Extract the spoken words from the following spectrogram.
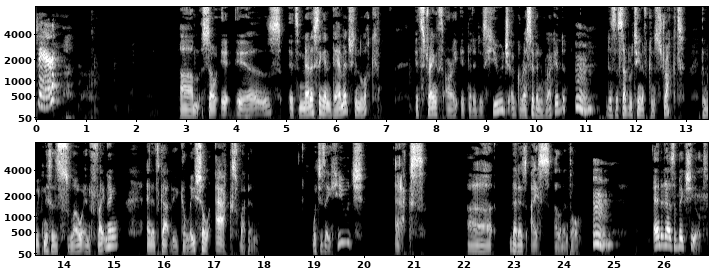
Fair. Um, so it is. It's menacing and damaged in look. Its strengths are it, that it is huge, aggressive, and rugged. Mm. It is the subroutine of construct. The weakness is slow and frightening, and it's got the glacial axe weapon, which is a huge axe uh, that is ice elemental, Mm. and it has a big shield.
